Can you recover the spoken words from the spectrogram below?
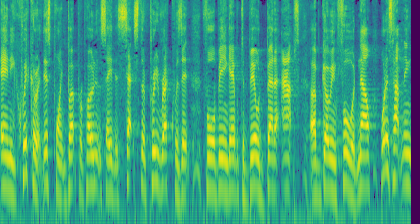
any quicker at this point. But proponents say this sets the prerequisite for being able to build better apps uh, going going forward. Now, what is happening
